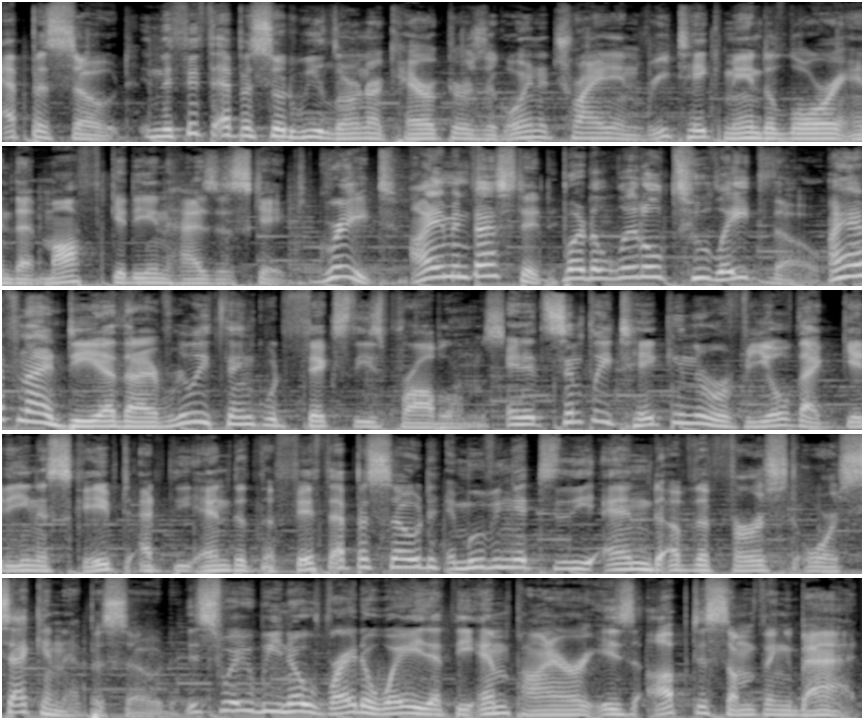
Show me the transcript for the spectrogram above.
episode. In the fifth episode, we learn our characters are going to try and retake Mandalore and that Moff Gideon has escaped. Great, I am invested, but a little too late though. I have an idea that I really think would fix these problems, and it's simply taking the reveal that Gideon escaped at the end of the fifth episode and moving it to the end of the first or second episode. This way we know right away that the Empire is up to something bad,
